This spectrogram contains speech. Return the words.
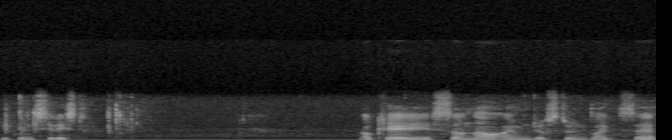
Frequency list. Okay so now I'm just doing like that.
